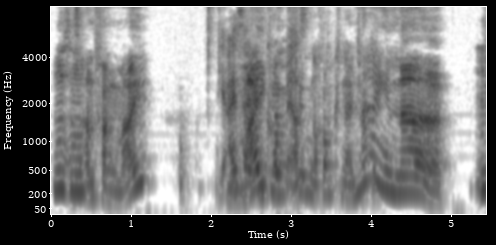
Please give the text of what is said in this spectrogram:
Es ist Anfang Mai. Die Eisheiligen kommen erst noch, kommt- du. Nein, äh.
